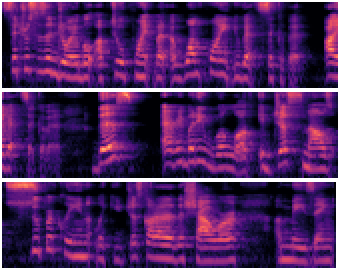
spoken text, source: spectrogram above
Citrus is enjoyable up to a point, but at one point you get sick of it. I get sick of it. This, everybody will love. It just smells super clean, like you just got out of the shower. Amazing,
